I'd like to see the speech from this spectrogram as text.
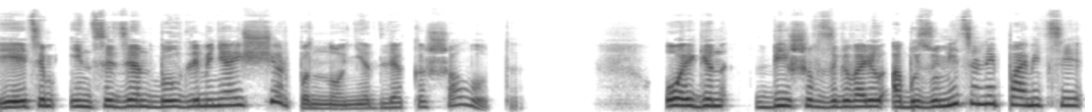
И этим инцидент был для меня исчерпан, но не для кашалота. Ойген Бишев заговорил об изумительной памяти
